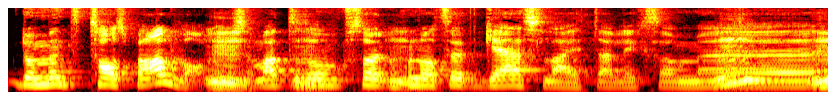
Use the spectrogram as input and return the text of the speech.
de inte tas på allvar liksom. Att de försöker på något sätt gaslighta liksom. eh,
